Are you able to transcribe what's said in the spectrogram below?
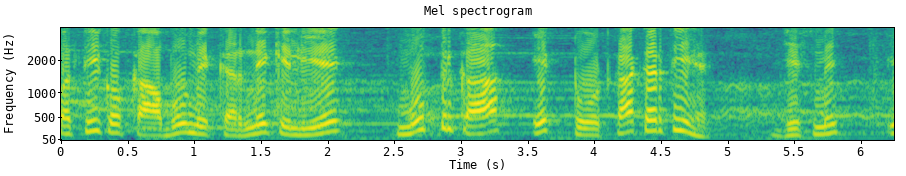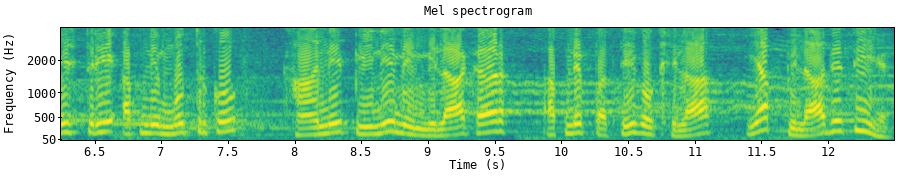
पति को काबू में करने के लिए मूत्र का एक टोटका करती है, जिसमें स्त्री अपने मूत्र को खाने पीने में मिलाकर अपने पति को खिला या पिला देती है।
